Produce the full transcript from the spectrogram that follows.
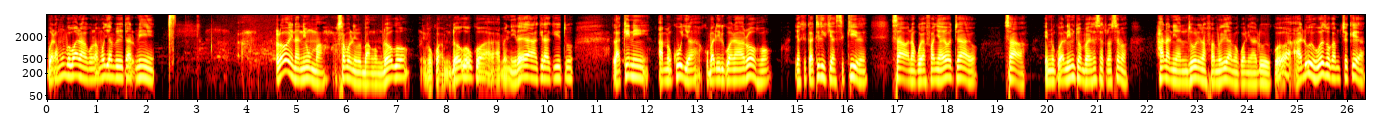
bwana Mumba, bwana kuna moja mbili tatu, mimi roho inaniuma kwa sababu ni babangu mdogo, nilipokuwa mdogo huko amenilea kila kitu, lakini amekuja kubadilikwa na roho ya kikatili kiasi kile, sawa, na kuyafanya yote hayo, sawa, imekuwa ni mtu ambaye sasa tunasema hana nia nzuri na familia, amekuwa ni adui. Kwa hiyo adui huwezi ukamchekea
